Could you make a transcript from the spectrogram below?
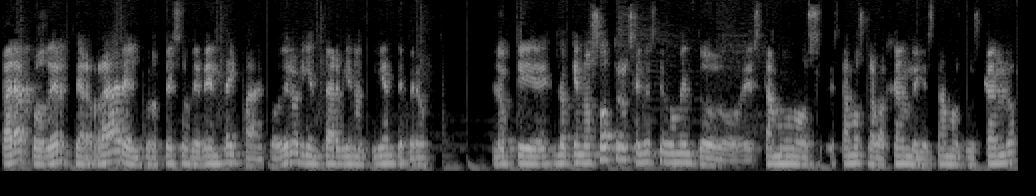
para poder cerrar el proceso de venta y para poder orientar bien al cliente. Pero lo que, lo que nosotros en este momento estamos, estamos trabajando y estamos buscando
